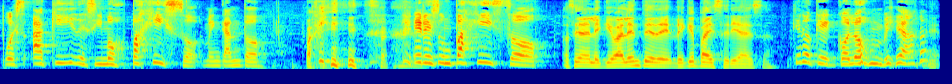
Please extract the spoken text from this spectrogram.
Pues aquí decimos pajizo. Me encantó. Pajizo. Eres un pajizo. O sea, el equivalente de, ¿de qué país sería ese? Creo que Colombia. Eh,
